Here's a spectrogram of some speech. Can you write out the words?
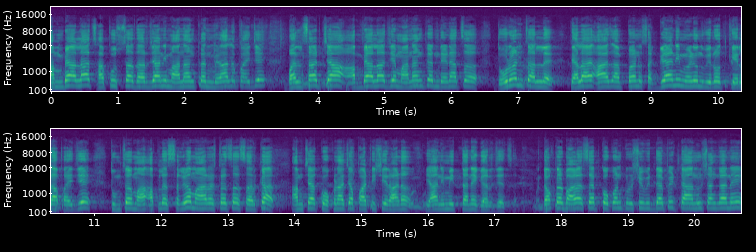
आंब्यालाच हापूसचा दर्जा आणि मानांकन मिळालं पाहिजे. बलसाडच्या आंब्याला जे मानांकन देण्याचं धोरण चाललंय त्याला आज आपण सगळ्यांनी मिळून विरोध केला पाहिजे. तुमचं मा आपलं सगळं महाराष्ट्राचं सरकार आमच्या कोकणाच्या पाठीशी राहणं या निमित्ताने गरजेचं. डॉक्टर बाळासाहेब कोकण कृषी विद्यापीठ त्या अनुषंगाने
